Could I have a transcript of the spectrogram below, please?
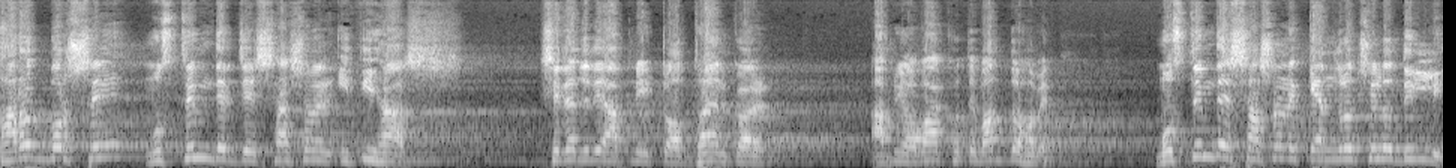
ভারতবর্ষে মুসলিমদের যে শাসনের ইতিহাস, সেটা যদি আপনি একটু অধ্যয়ন করেন, আপনি অবাক হতে বাধ্য হবেন। মুসলিমদের শাসনের কেন্দ্র ছিল দিল্লি।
